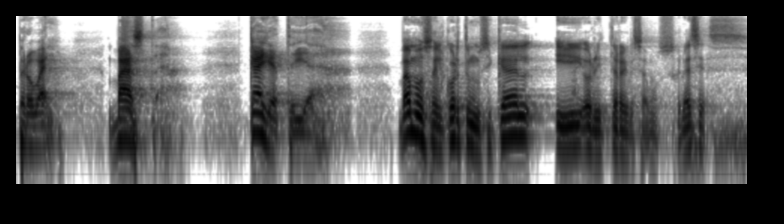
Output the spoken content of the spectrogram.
Pero bueno, basta. Cállate ya. Vamos al corte musical y ahorita regresamos. Gracias.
